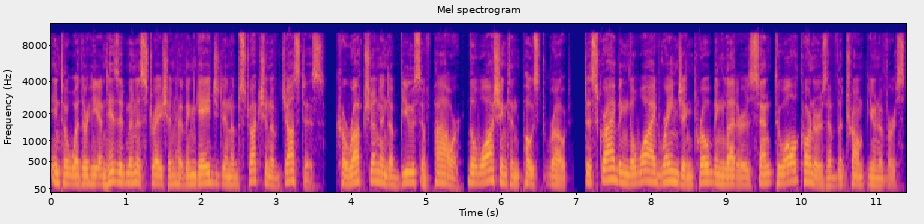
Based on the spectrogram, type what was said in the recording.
into whether he and his administration have engaged in obstruction of justice, corruption and abuse of power, The Washington Post wrote, describing the wide-ranging probing letters sent to all corners of the Trump universe.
